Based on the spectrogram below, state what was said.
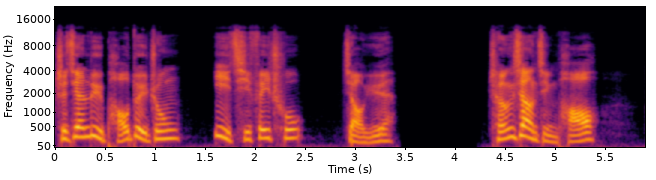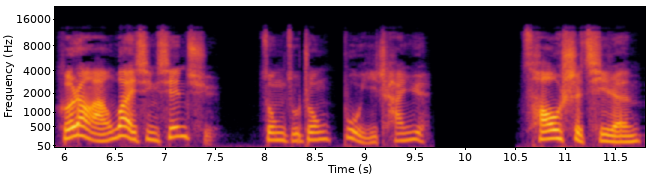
只见绿袍队中一骑飞出，叫曰：“丞相锦袍，何让俺外姓先取？宗族中不宜参阅。”操视其人，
